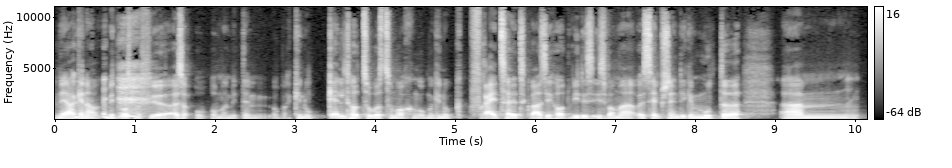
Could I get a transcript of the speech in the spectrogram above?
ja, genau. Mit was man für, also ob, ob man mit dem, ob man genug Geld hat, sowas zu machen, ob man genug Freizeit quasi hat, wie das ist, wenn man als selbstständige Mutter, ähm, äh,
